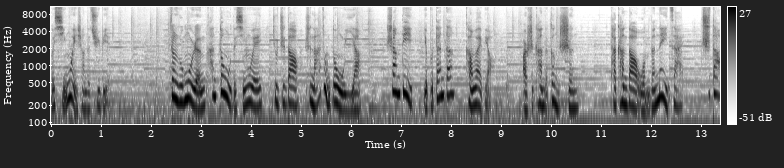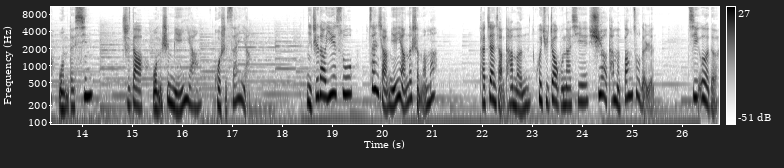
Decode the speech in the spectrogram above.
和行为上的区别。正如牧人看动物的行为就知道是哪种动物一样，上帝也不单单看外表，而是看得更深。他看到我们的内在。知道我们的心，知道我们是绵羊或是山羊。你知道耶稣赞赏绵羊的什么吗？他赞赏他们会去照顾那些需要他们帮助的人，饥饿的、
